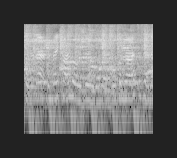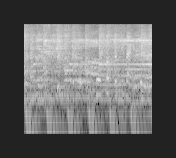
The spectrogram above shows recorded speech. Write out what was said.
ছেলেটা এতটাই কালো যে বোতল ছেলেটাকে তাকিয়ে প্রত্যেকটা কি তাকিয়ে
